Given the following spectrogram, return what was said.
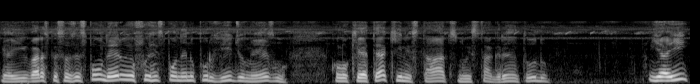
E aí várias pessoas responderam e eu fui respondendo por vídeo mesmo. Coloquei até aqui no status, no Instagram, tudo. E aí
